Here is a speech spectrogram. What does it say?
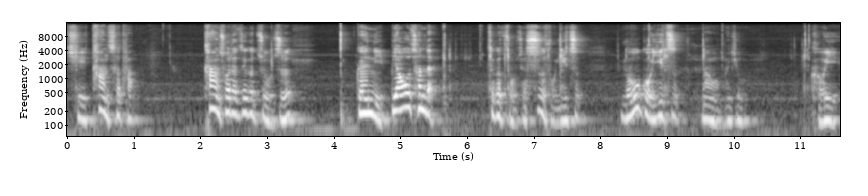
去探测它，探测的这个阻值跟你标称的这个阻值是否一致，如果一致，那我们就可以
